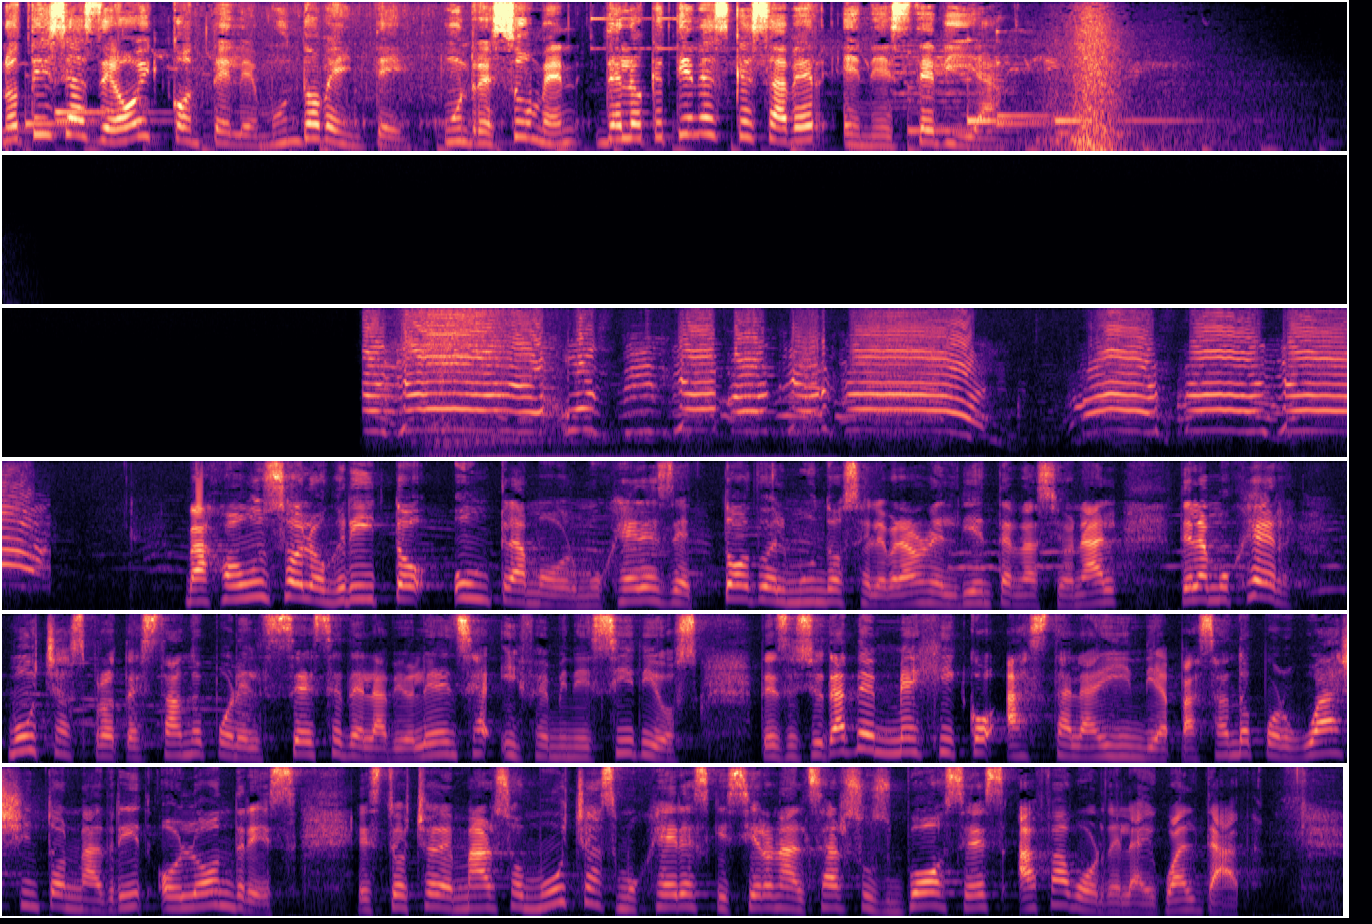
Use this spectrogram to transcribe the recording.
Noticias de hoy con Telemundo 20. Un resumen de lo que tienes que saber en este día. Bajo un solo grito, un clamor, mujeres de todo el mundo celebraron el Día Internacional de la Mujer, muchas protestando por el cese de la violencia y feminicidios, desde Ciudad de México hasta la India, pasando por Washington, Madrid o Londres. Este 8 de marzo, muchas mujeres quisieron alzar sus voces a favor de la igualdad.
